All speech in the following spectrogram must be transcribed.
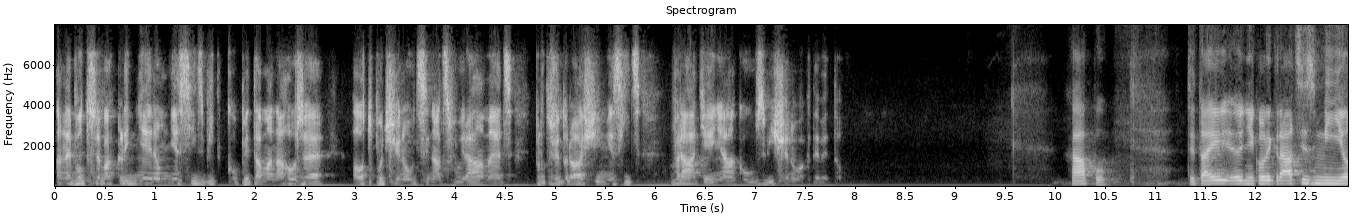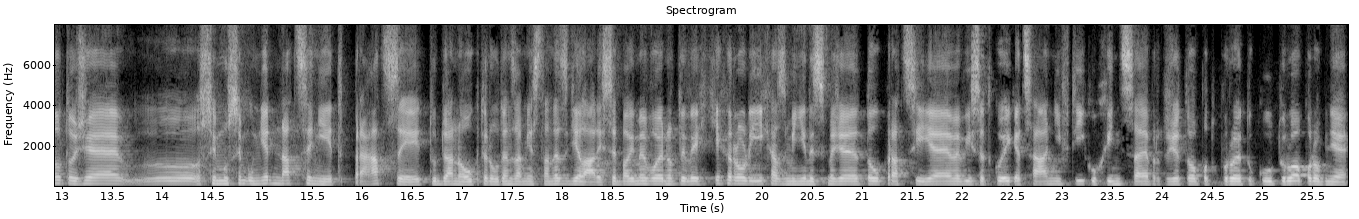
a nebo třeba klidně jenom měsíc být kopitama nahoře a odpočinout si nad svůj rámec, protože to další měsíc vrátí nějakou zvýšenou aktivitou. Chápu. Ty tady několikrát si zmínil to, že uh, si musím umět nacenit práci, tu danou, kterou ten zaměstnanec dělá. Když se bavíme o jednotlivých těch rolích a zmínili jsme, že tou prací je ve výsledku i kecání v té kuchyňce, protože to podporuje tu kulturu a podobně,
